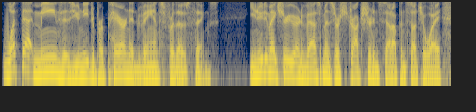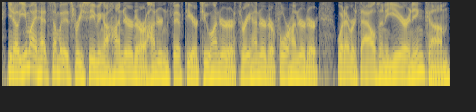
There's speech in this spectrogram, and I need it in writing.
what that means is you need to prepare in advance for those things. You need to make sure your investments are structured and set up in such a way. You know, you might have somebody that's receiving 100 or 150 or 200 or 300 or 400 or whatever thousand a year in income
